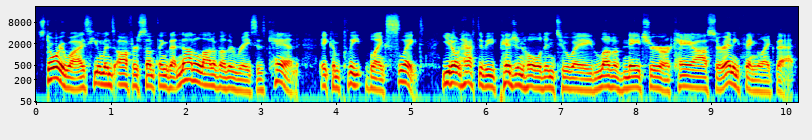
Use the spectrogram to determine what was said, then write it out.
Story wise, humans offer something that not a lot of other races can a complete blank slate. You don't have to be pigeonholed into a love of nature or chaos or anything like that.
